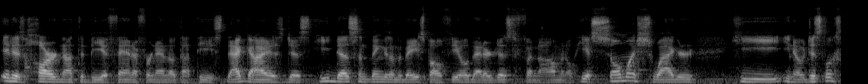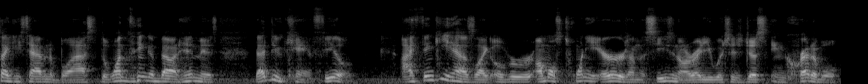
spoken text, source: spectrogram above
it is hard not to be a fan of Fernando Tatis. That guy is just he does some things on the baseball field that are just phenomenal. He has so much swagger. He, you know, just looks like he's having a blast. The one thing about him is that dude can't field. I think he has like over almost 20 errors on the season already, which is just incredible.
